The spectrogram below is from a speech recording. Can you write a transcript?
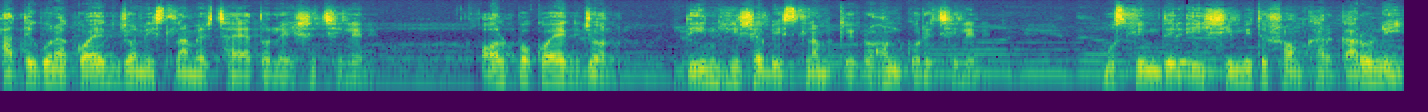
হাতে গোনা কয়েকজন ইসলামের ছায়া ছায়াতলে এসেছিলেন। অল্প কয়েকজন দিন হিসাবে ইসলামকে গ্রহণ করেছিলেন। মুসলিমদের এই সীমিত সংখ্যার কারণেই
